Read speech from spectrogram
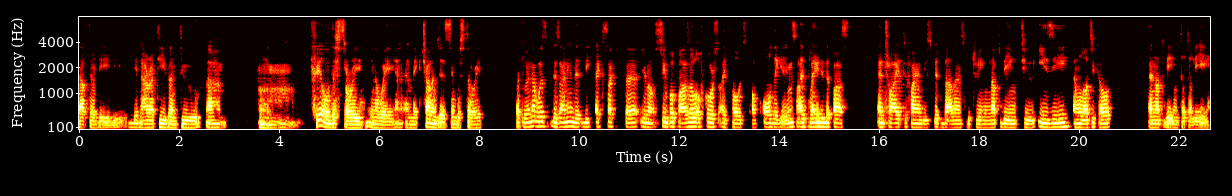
after the, the, the, narrative and to um, um, fill the story in a way and, and, make challenges in the story. But when I was designing the, the exact, uh, you know, simple puzzle, of course, I thought of all the games I played in the past and tried to find this good balance between not being too easy and logical and not being totally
